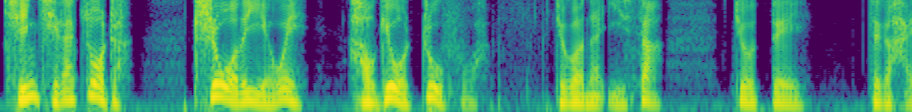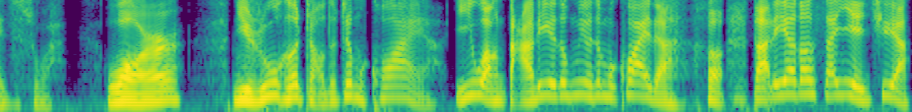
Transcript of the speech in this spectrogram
请起来坐着，吃我的野味，好给我祝福啊！结果呢，以撒就对这个孩子说：“啊，我儿，你如何找得这么快啊？以往打猎都没有这么快的，打猎要到山野去啊，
